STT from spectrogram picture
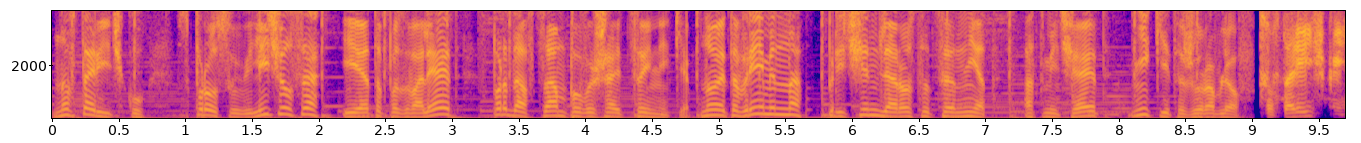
на вторичку. Спрос увеличился, и это позволяет продавцам повышать ценники. Но это временно, причин для роста цен нет, отмечает Никита Журавлев. Со вторичкой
